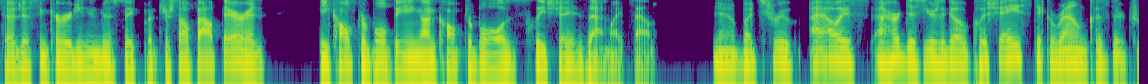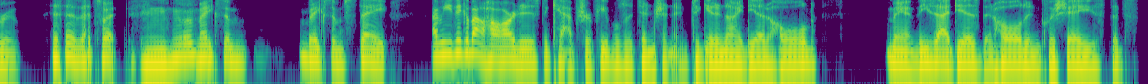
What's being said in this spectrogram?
So just encouraging them just to put yourself out there and be comfortable being uncomfortable, as cliche as that might sound. Yeah, but it's true. I always I heard this years ago. Cliches stick around because they're true. that's what, mm-hmm. what makes them makes them stay. I mean, you think about how hard it is to capture people's attention and to get an idea to hold. Man, these ideas that hold in cliches, that's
